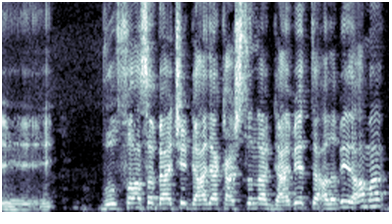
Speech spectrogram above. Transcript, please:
e, bu Fransa belki Gader karşısında galibiyet de alabilir ama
